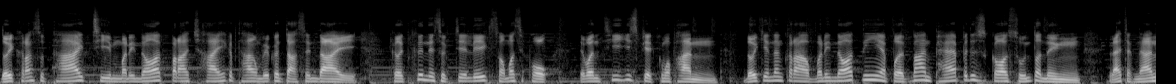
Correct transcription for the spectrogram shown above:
โดยครั้งสุดท้ายทีมมารินอสปราชัยให้กับทางเวลกันตาเซนไดเกิดขึ้นในศึกเจลีก 2016 ในวันที่ 27 กุมภาพันธ์ โดยเกมดังกล่าวมารินอสเนี่ยเปิดบ้านแพ้ไปด้วยสกอร์ 0 ต่อ 1 และจากนั้น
